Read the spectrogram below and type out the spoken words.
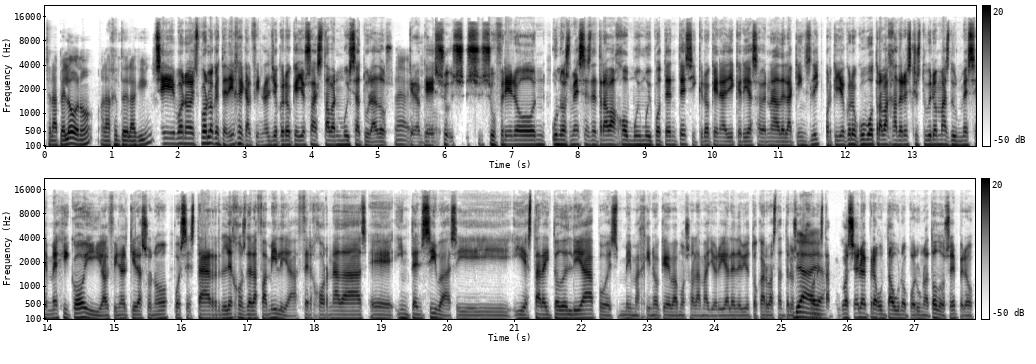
Se la peló, ¿no? A la gente de la Kings. Sí, bueno, es por lo que te dije, que al final yo creo que ellos estaban muy saturados. Eh, creo que su- su- sufrieron unos meses de trabajo muy, muy potentes y creo que nadie quería saber nada de la Kings League, porque yo creo que hubo trabajadores que estuvieron más de un mes en México y al final, quieras o no, pues estar lejos de la familia, hacer jornadas eh, intensivas y, y estar ahí todo el día, pues me imagino que, vamos, a la mayoría le debió tocar bastante los Ya, cojones. ya. Tampoco se lo he preguntado uno por uno a todos, eh, pero,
